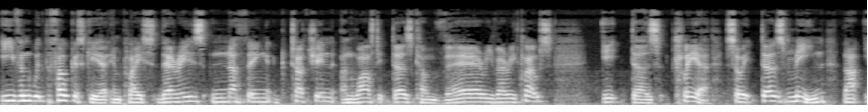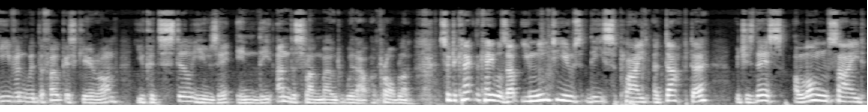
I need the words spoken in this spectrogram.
even with the focus gear in place, there is nothing touching. And whilst it does come very, very close, it does clear. So it does mean that even with the focus gear on, you could still use it in the underslung mode without a problem. So to connect the cables up, you need to use the supplied adapter, which is this, alongside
